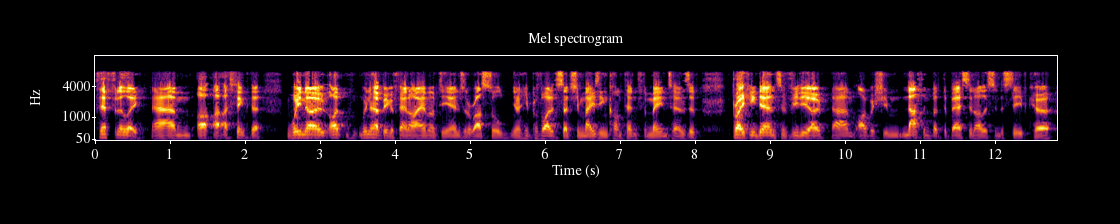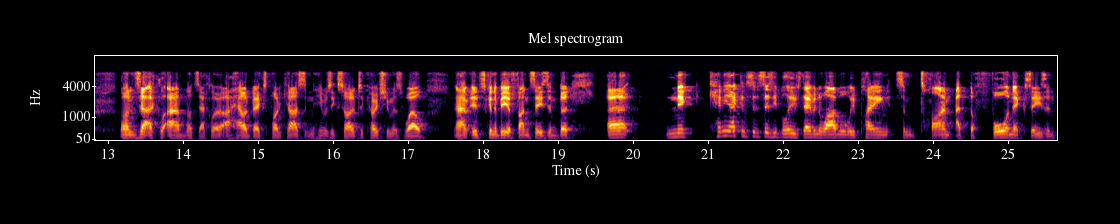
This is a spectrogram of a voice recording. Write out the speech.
Definitely, um, I, I think that we know I, we know how big a fan I am of D'Angelo Russell. You know, he provided such amazing content for me in terms of breaking down some video. Um, I wish him nothing but the best, and I listened to Steve Kerr on Zach, um, not Zach Lowe, uh, Howard Beck's podcast, and he was excited to coach him as well. Um, it's going to be a fun season, but uh, Nick Kenny Atkinson says he believes David Nwaba will be playing some time at the four next season.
